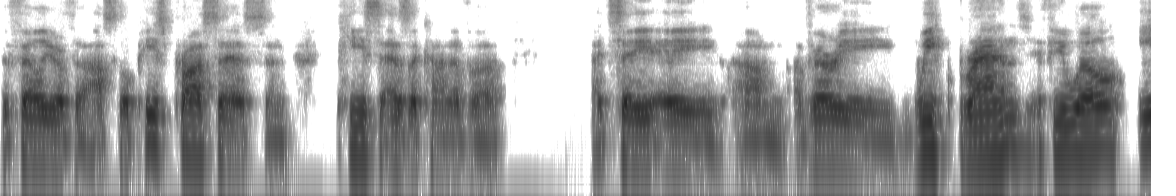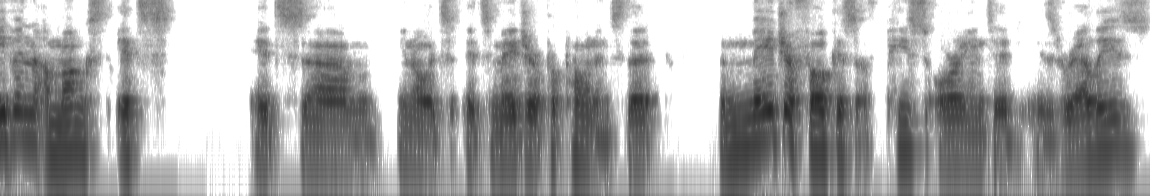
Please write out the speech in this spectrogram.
the failure of the Oslo peace process and peace as a kind of a, I'd say a um, a very weak brand, if you will, even amongst its its um, you know its its major proponents. The the major focus of peace-oriented Israelis,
